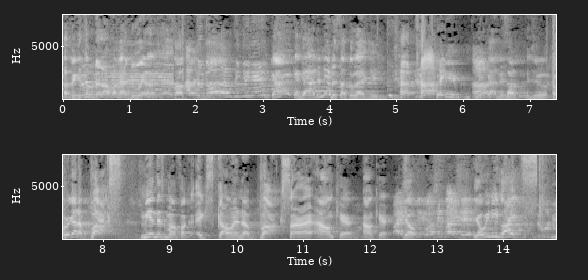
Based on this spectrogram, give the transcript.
Tapi kita udah lama nggak duel Ca. Satu doang tingginya. Kan kagak ada nih ada satu lagi. Kata. Ini ini Kak, ini sarung tinju. We got a box. Me and this motherfucker is going in a box, alright? I don't care. I don't care. Yo, yo, we need lights. Money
